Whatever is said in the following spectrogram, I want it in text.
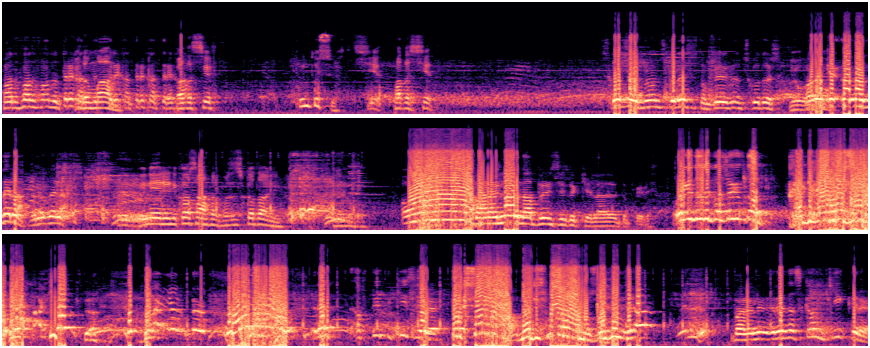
Φάτο, φάτο, φάτο, τρέχα, Το μάμ. τρέχα, τρέχα, τρέχα. Πάτα shift. Πού είναι το shift? Shit. Πάτα shit. Σκότωσε, πρέπει να τον σκοτώσεις, τον πρέπει να τον σκοτώσεις. Yo, Πάτα yo. και ροδέλα, ροδέλα. Είναι ειρηνικός άνθρωπος, δεν σκοτώνει. Παραλίγο να πήρεις το kill, αλλά δεν το πήρες. Όχι το δικό σου, όχι αυτόν. Κάτι γάμισα! Όχι αυτό. Ρε, αυτή δική σου ρε. Το ξέρω! Με τους πέρα όμως! Παραλίγο, ρε, θα σε κάνουν kick ρε.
